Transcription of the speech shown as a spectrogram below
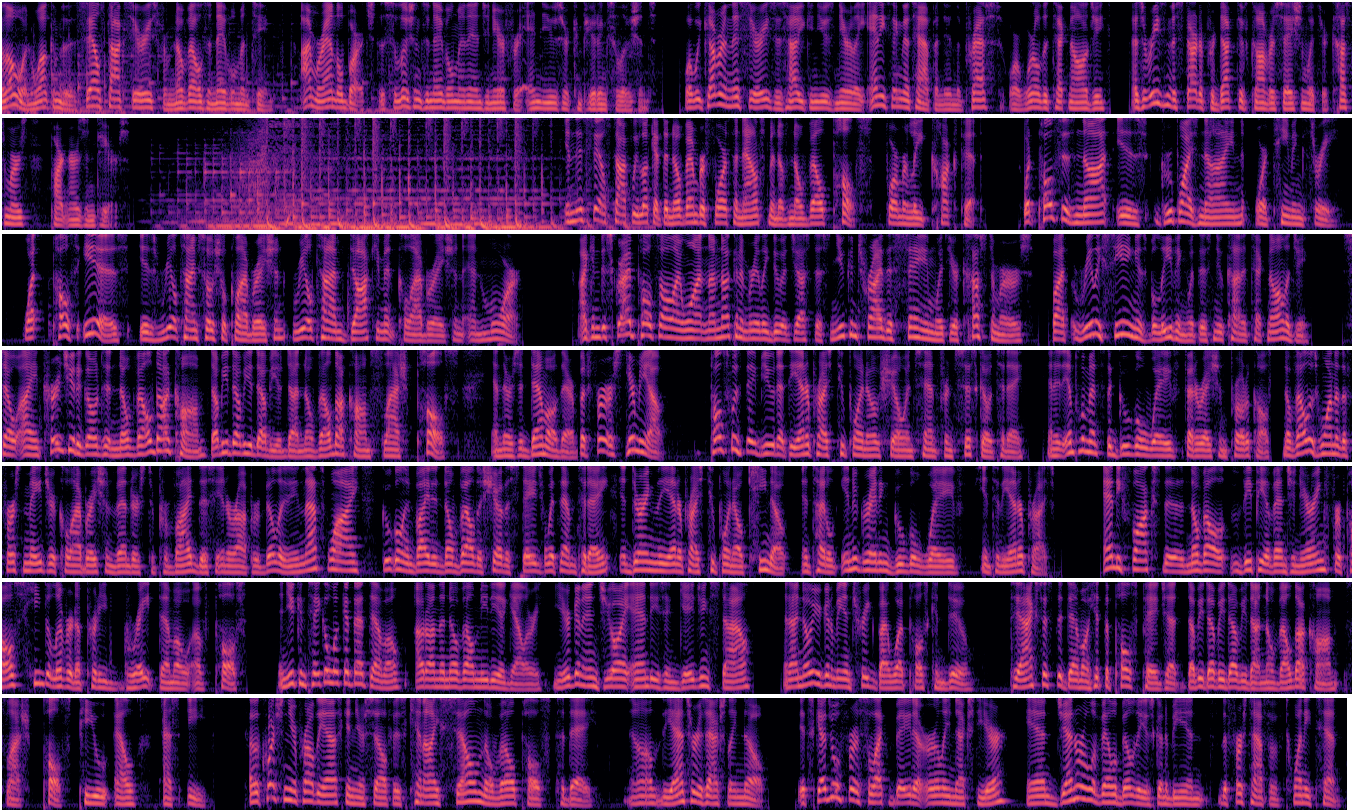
Hello, and welcome to the Sales Talk series from Novell's enablement team. I'm Randal Bartsch, the Solutions Enablement Engineer for End User Computing Solutions. What we cover in this series is how you can use nearly anything that's happened in the press or world of technology as a reason to start a productive conversation with your customers, partners, and peers. In this sales talk, we look at the November 4th announcement of Novell Pulse, formerly Cockpit. What Pulse is not is GroupWise 9 or Teaming 3. What Pulse is, is real time social collaboration, real time document collaboration, and more. I can describe Pulse all I want, and I'm not going to really do it justice. And you can try the same with your customers, but really seeing is believing with this new kind of technology. So I encourage you to go to novell.com, www.novell.com slash pulse, and there's a demo there. But first, hear me out. Pulse was debuted at the Enterprise 2.0 show in San Francisco today, and it implements the Google Wave Federation protocol. Novell is one of the first major collaboration vendors to provide this interoperability, and that's why Google invited Novell to share the stage with them today during the Enterprise 2.0 keynote entitled Integrating Google Wave into the Enterprise. Andy Fox, the Novell VP of Engineering for Pulse, he delivered a pretty great demo of Pulse. And you can take a look at that demo out on the Novell Media Gallery. You're going to enjoy Andy's engaging style, and I know you're going to be intrigued by what Pulse can do. To access the demo, hit the Pulse page at www.novell.com slash pulse, P-U-L-S-E. Now, the question you're probably asking yourself is, can I sell Novell Pulse today? Well, the answer is actually no. It's scheduled for a select beta early next year, and general availability is going to be in the first half of 2010.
